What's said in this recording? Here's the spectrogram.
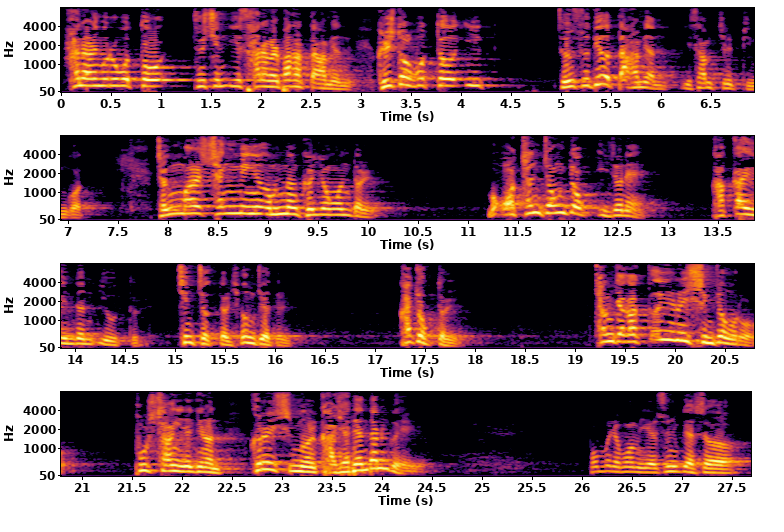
하나님으로부터 주신 이 사랑을 받았다 하면 그리스도로부터 이 전수되었다 하면 237 빈 곳 정말 생명이 없는 그 영혼들 뭐 5천 종족 이전에 가까이 있는 이웃들 친척들 형제들 가족들 창자가 끓이는 심정으로 불쌍히 여기는 그런 심령을 가져야 된다는 거예요. 본문에 보면 예수님께서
